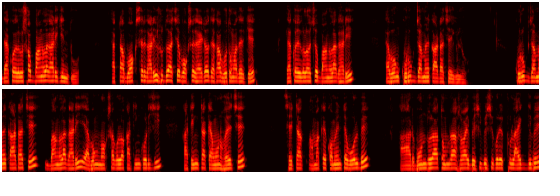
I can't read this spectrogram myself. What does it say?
দেখো, এগুলো সব বাংলা গাড়ি কিন্তু। একটা বক্সের গাড়িও শুধু আছে বক্সের গাড়িটাও দেখাবো তোমাদেরকে। দেখো, এগুলো হচ্ছে বাংলা গাড়ি এবং কুরুক জামের কাঠ আছে এগুলো। কুরুক জামের কাঠ আছে, বাংলা গাড়ি এবং নকশাগুলো কাটিং করেছি। কাটিংটা কেমন হয়েছে সেটা আমাকে কমেন্টে বলবে। আর বন্ধুরা, তোমরা সবাই বেশি বেশি করে একটু লাইক দিবে।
